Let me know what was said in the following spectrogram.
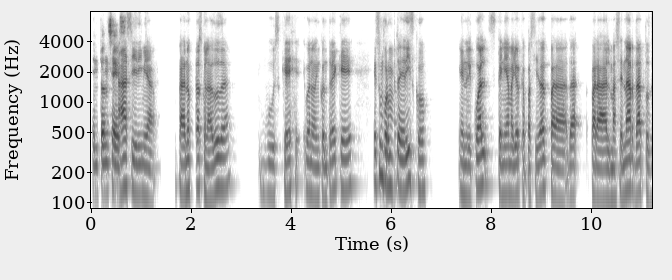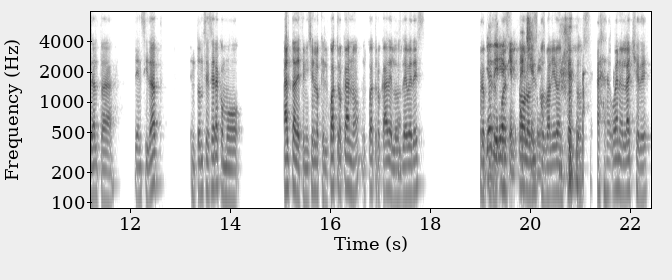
Entonces. Ah, sí, mira, para no quedaros con la duda, busqué, bueno, encontré que es un formato de disco en el cual tenía mayor capacidad para, para almacenar datos de alta densidad. Entonces era como alta definición lo que el 4K, ¿no? El 4K de los DVDs. Pero pues después todos los discos valieron chetos. bueno, el HD.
